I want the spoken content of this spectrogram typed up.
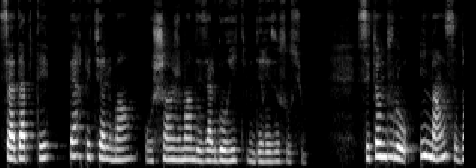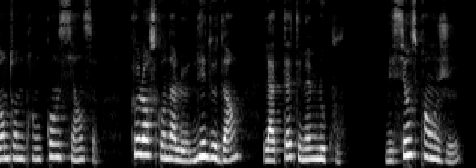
S'adapter perpétuellement au changement des algorithmes des réseaux sociaux. C'est un boulot immense dont on ne prend conscience que lorsqu'on a le nez dedans, la tête et même le cou. Mais si on se prend en jeu,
